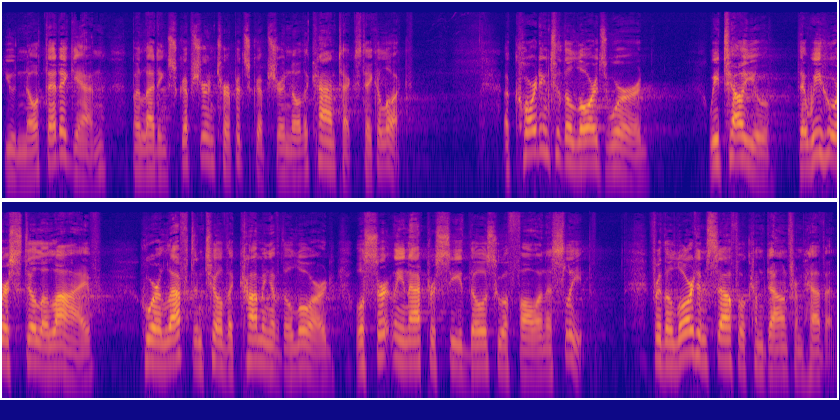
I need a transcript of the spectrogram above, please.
You note that again by letting Scripture interpret Scripture and know the context. Take a look. According to the Lord's word, we tell you that we who are still alive, who are left until the coming of the Lord, will certainly not precede those who have fallen asleep. For the Lord himself will come down from heaven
